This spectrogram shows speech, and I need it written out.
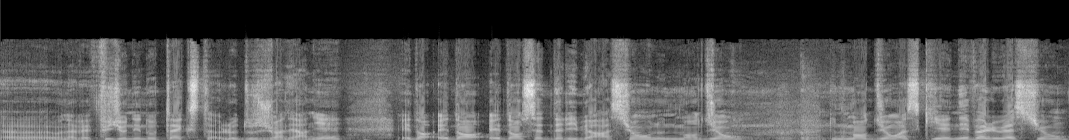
Euh, on avait fusionné nos textes le 12 juin dernier, et dans, et dans, et dans cette délibération, nous demandions, nous demandions à ce qu'il y ait une évaluation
